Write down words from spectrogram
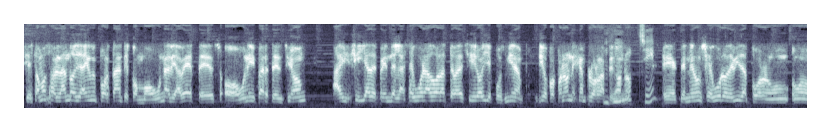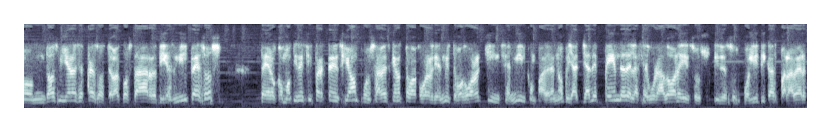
si estamos hablando de algo importante como una diabetes o una hipertensión, ahí sí ya depende, la aseguradora te va a decir, oye, pues mira, digo, por poner un ejemplo rápido, ¿no? Sí. Eh, tener un seguro de vida por un, dos millones de pesos te va a costar diez mil pesos, pero como tienes hipertensión, pues sabes que no te va a cobrar 10 mil, te va a cobrar 15 mil, compadre, ¿no? Pues ya, depende de la aseguradora y, sus, y de sus políticas para ver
